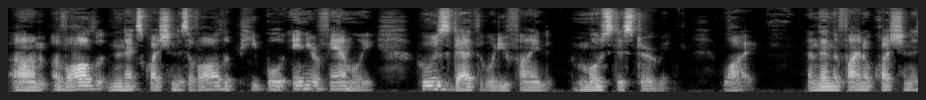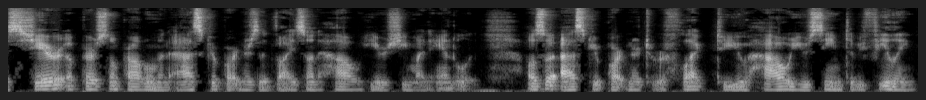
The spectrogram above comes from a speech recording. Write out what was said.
Um, of all the next question is of all the people in your family, whose death would you find most disturbing? Why? And then the final question is share a personal problem and ask your partner's advice on how he or she might handle it. Also ask your partner to reflect to you how you seem to be feeling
